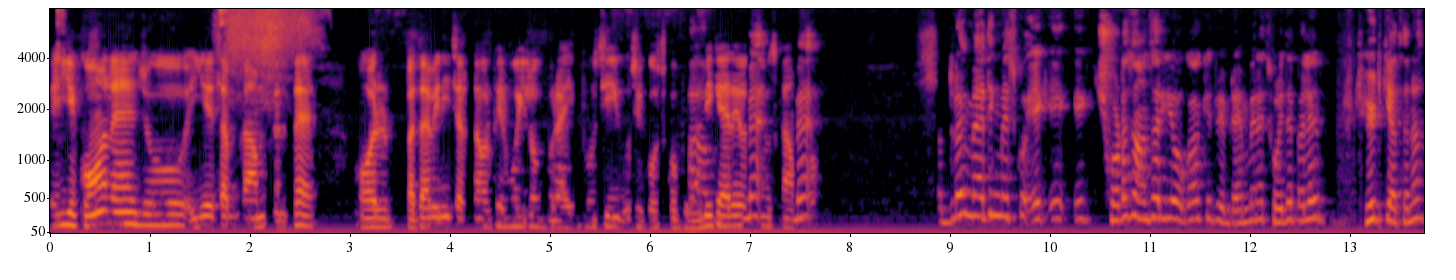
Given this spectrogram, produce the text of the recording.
फिर ये कौन है जो ये सब काम करता है और पता भी नहीं चलता और फिर वही लोग बुराई उसी उसी को उसको बुरा भी कह रहे होते हैं उस काम को। अब्दुल्ला मैं थिंक मैं इसको एक एक एक छोटा सा आंसर ये होगा कि जो इब्राहिम ने थोड़ी देर पहले हिट किया था ना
